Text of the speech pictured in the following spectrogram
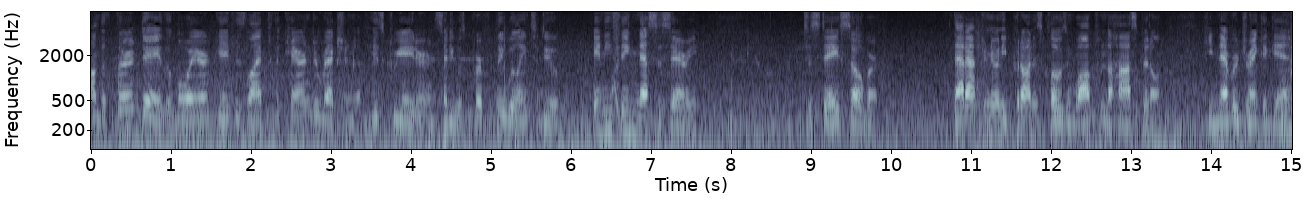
On the third day, the lawyer gave his life to the care and direction of his creator and said he was perfectly willing to do anything necessary to stay sober. That afternoon, he put on his clothes and walked from the hospital. He never drank again.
